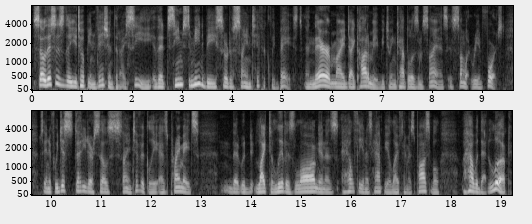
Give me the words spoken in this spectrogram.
So this is the utopian vision that I see that seems to me to be sort of scientifically based, and there my dichotomy between capitalism and science is somewhat reinforced. I'm saying if we just studied ourselves scientifically as primates that would like to live as long and as healthy and as happy a lifetime as possible, how would that look?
